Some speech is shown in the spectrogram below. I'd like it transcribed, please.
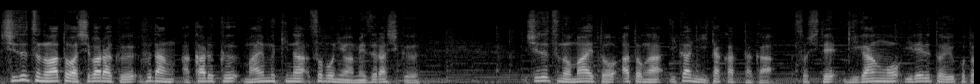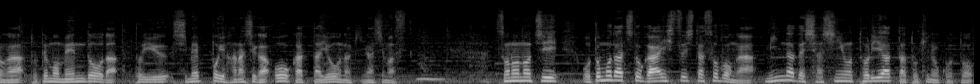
手術の後はしばらく普段明るく前向きな祖母には珍しく手術の前と後がいかに痛かったかそして義眼を入れるということがとても面倒だという湿っぽい話が多かったような気がします。その後お友達と外出した祖母がみんなで写真を撮り合った時のこと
